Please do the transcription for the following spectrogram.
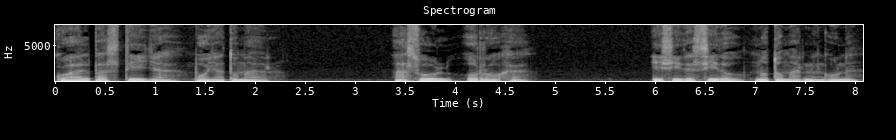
¿Cuál pastilla voy a tomar? ¿Azul o roja? ¿Y si decido no tomar ninguna?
